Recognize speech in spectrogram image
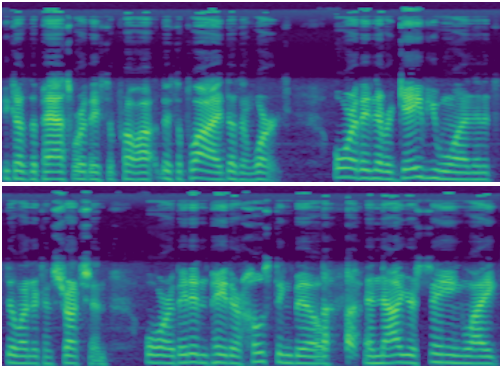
because the password they supply they supplied doesn't work, or they never gave you one and it's still under construction, or they didn't pay their hosting bill and now you're seeing like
